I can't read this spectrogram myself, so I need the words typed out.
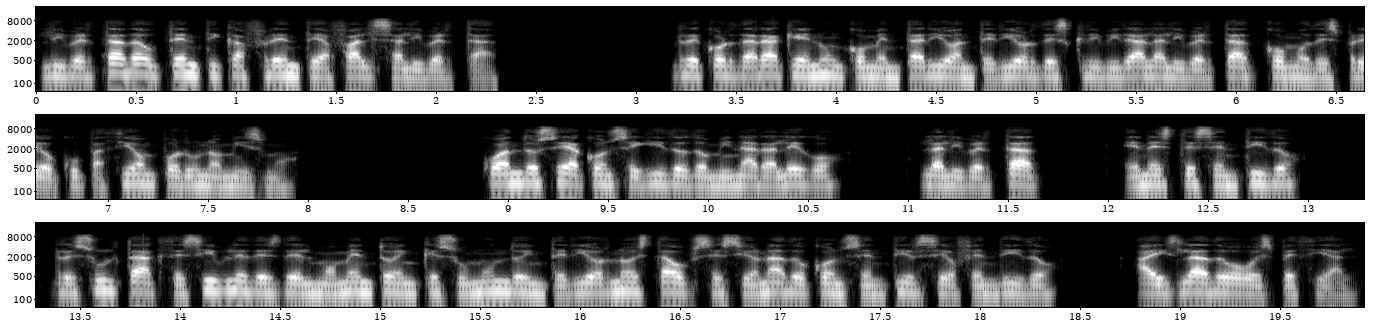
Libertad auténtica frente a falsa libertad. Recordará que en un comentario anterior describirá la libertad como despreocupación por uno mismo. Cuando se ha conseguido dominar al ego, la libertad, en este sentido, resulta accesible desde el momento en que su mundo interior no está obsesionado con sentirse ofendido, aislado o especial.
